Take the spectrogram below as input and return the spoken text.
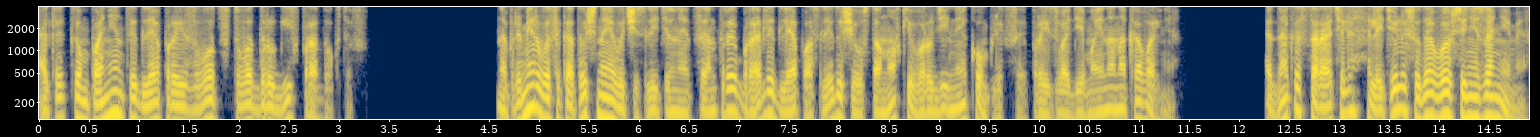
а как компоненты для производства других продуктов. Например, высокоточные вычислительные центры брали для последующей установки в орудийные комплексы, производимые на наковальне. Однако старатели летели сюда вовсе не за ними.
